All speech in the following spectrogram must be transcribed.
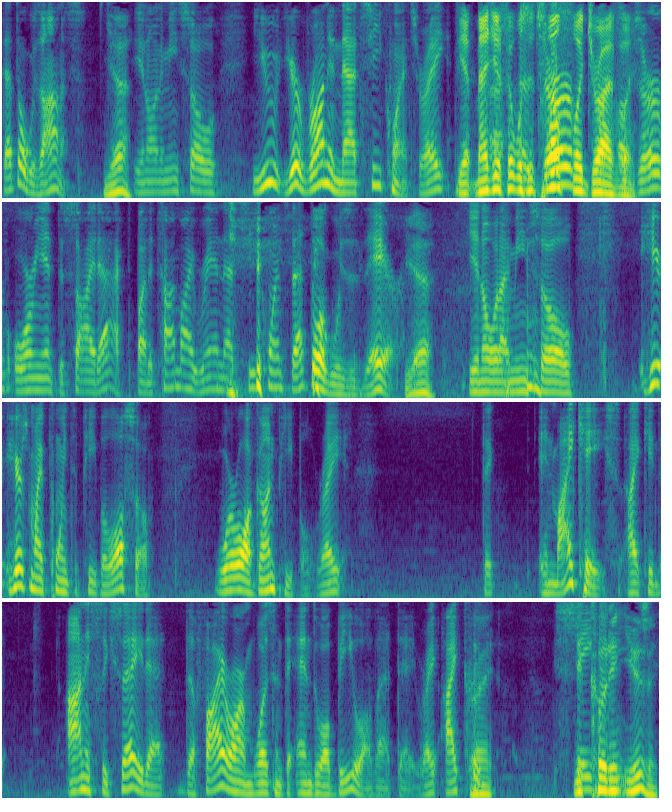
That dog was honest. yeah. You know what I mean? So you you're running that sequence, right? Yeah, imagine if it was a 12 foot driveway. Observe, orient, decide, act. By the time I ran that sequence, that dog was there. Yeah. You know what I mean? So here here's my point to people also. We're all gun people, right? The, in my case, I could honestly say that the firearm wasn't the end all be all that day, right? I could right. you couldn't use it.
